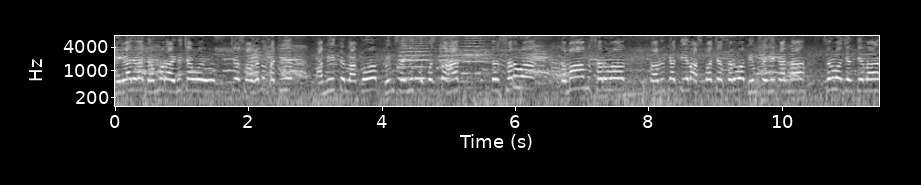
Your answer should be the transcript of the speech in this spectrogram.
निघालेल्या धम्म राहिलीच्या व- च्या स्वागतासाठी आम्ही इथे लाखो भीमसैनिक उपस्थित आहात. तर सर्व तमाम सर्व तालुक्यातील आसपासच्या सर्व भीमसैनिकांना सर्व जनतेला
